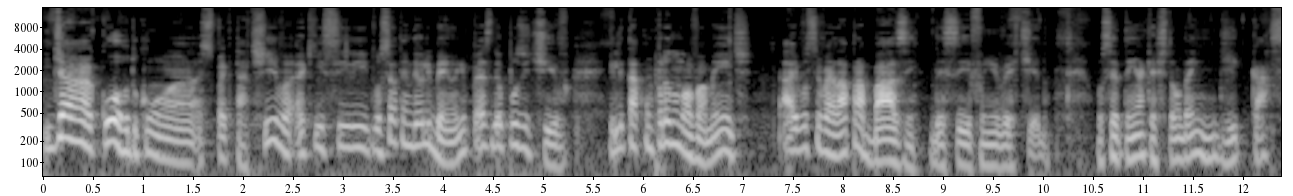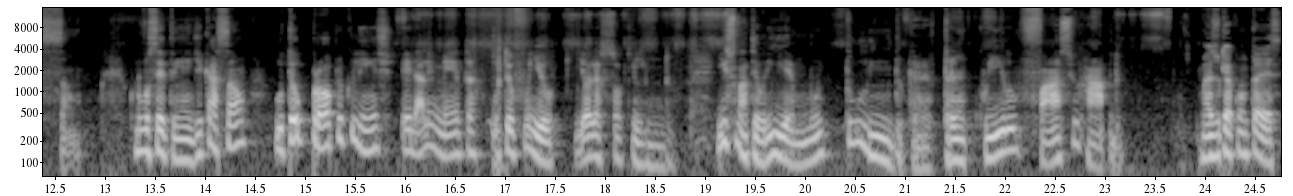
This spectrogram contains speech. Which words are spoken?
E de acordo com a expectativa, é que se você atendeu ele bem, o NPS deu positivo, ele está comprando novamente, aí você vai lá para a base desse funil invertido. Você tem a questão da indicação. Quando você tem a indicação, o teu próprio cliente ele alimenta o teu funil. E olha só que lindo. Isso na teoria é muito lindo, cara. Tranquilo, fácil, rápido. Mas o que acontece?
